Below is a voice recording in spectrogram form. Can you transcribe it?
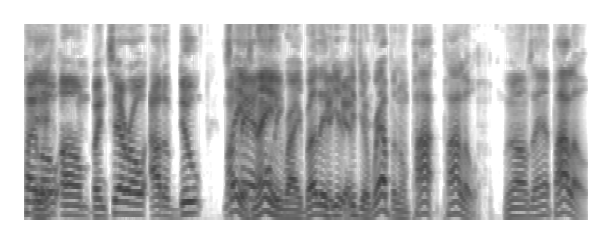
Paolo um Banchero out of Duke. My Say his name only- right, brother. If Yeah, you yeah. if you're rapping him, pa- Paolo. You know what I'm saying? Paolo.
